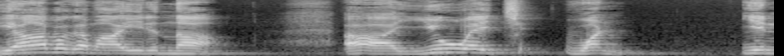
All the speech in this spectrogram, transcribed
വ്യാപകമായിരുന്ന യു എച്ച് വൺ ഇൻ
